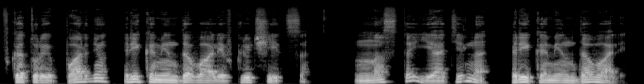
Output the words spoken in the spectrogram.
в который парню рекомендовали включиться. Настоятельно рекомендовали.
